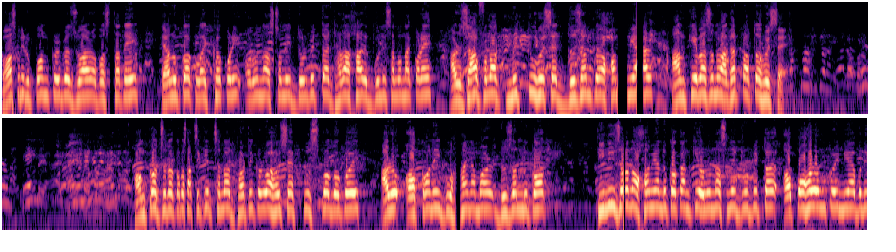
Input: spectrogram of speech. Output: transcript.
গছপুলি ৰোপণ কৰিব যোৱাৰ অৱস্থাতেই তেওঁলোকক লক্ষ্য কৰি অৰুণাচলী দুৰ্বৃত্তই ধাৰাসাৰ গুলীচালনা কৰে আৰু যাৰ ফলত মৃত্যু হৈছে দুজনকৈ অসমীয়াৰ আন কেইবাজনো আঘাতপ্ৰাপ্ত হৈছে। সংকটজনক অৱস্থাত চিকিৎসালয়ত ভৰ্তি কৰোৱা হৈছে পুষ্প গগৈ আৰু অকণি গোহাঁই নামৰ দুজন লোকক। তিনিজন অসমীয়া লোকক আনকি অৰুণাচলী দুৰ্বৃত্তই অপহৰণ কৰি নিয়া বুলি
